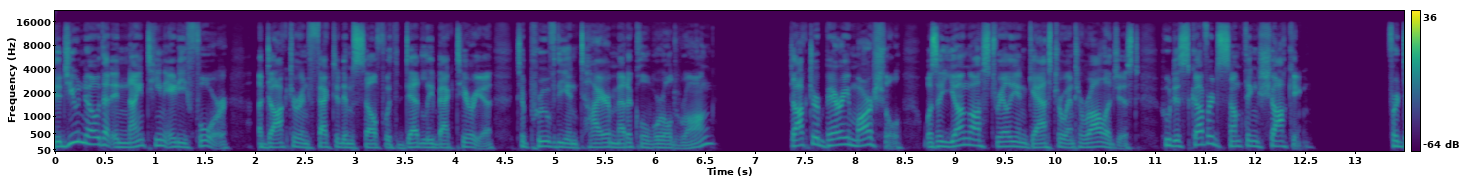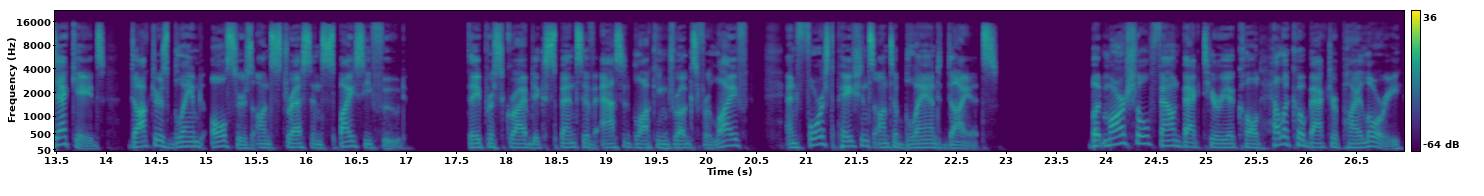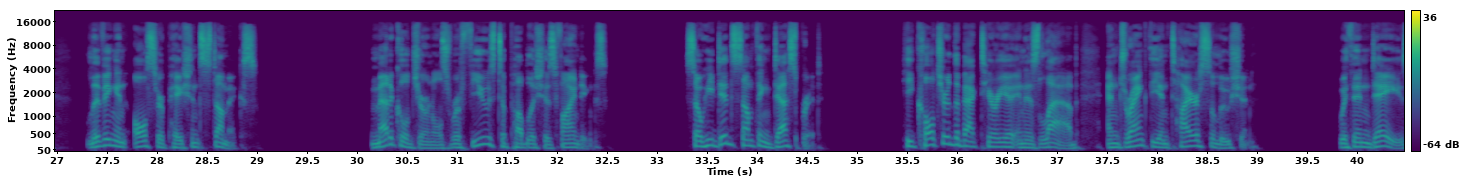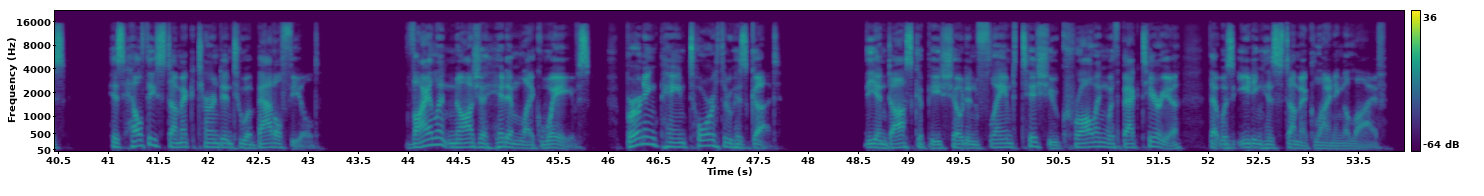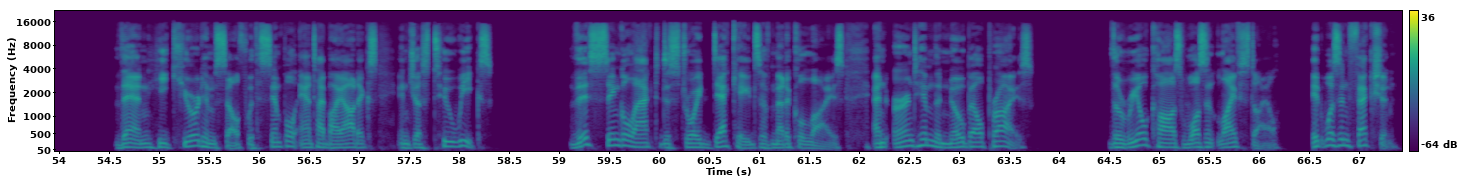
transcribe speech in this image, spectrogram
Did you know that in 1984, a doctor infected himself with deadly bacteria to prove the entire medical world wrong? Dr. Barry Marshall was a young Australian gastroenterologist who discovered something shocking. For decades, doctors blamed ulcers on stress and spicy food. They prescribed expensive acid-blocking drugs for life and forced patients onto bland diets. But Marshall found bacteria called Helicobacter pylori living in ulcer patients' stomachs. Medical journals refused to publish his findings. So he did something desperate. He cultured the bacteria in his lab and drank the entire solution. Within days, his healthy stomach turned into a battlefield. Violent nausea hit him like waves. Burning pain tore through his gut. The endoscopy showed inflamed tissue crawling with bacteria that was eating his stomach lining alive. Then he cured himself with simple antibiotics in just two weeks. This single act destroyed decades of medical lies and earned him the Nobel Prize. The real cause wasn't lifestyle, it was infection,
